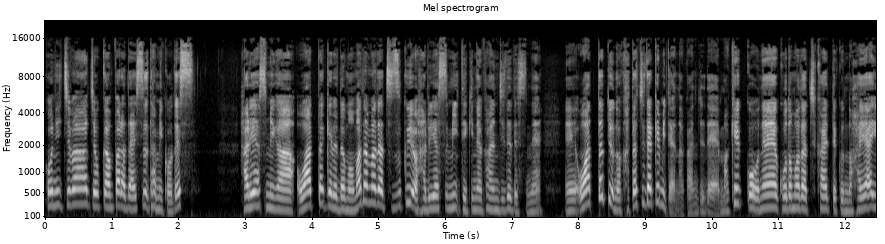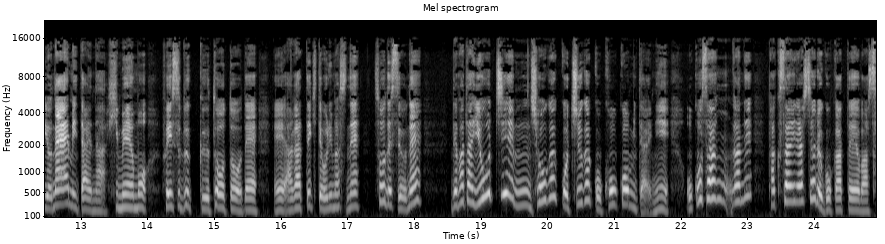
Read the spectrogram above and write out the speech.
こんにちは、直感パラダイス、タミコです。春休みが終わったけれども、まだまだ続くよ、春休み的な感じでですね、えー、終わったっていうのは形だけみたいな感じで、まあ結構ね、子供たち帰ってくるの早いよね、みたいな悲鳴も Facebook 等々で、えー、上がってきておりますね。そうですよね。で、また幼稚園、小学校、中学校、高校みたいに、お子さんがね、たくさんいらっしゃるご家庭は、さ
